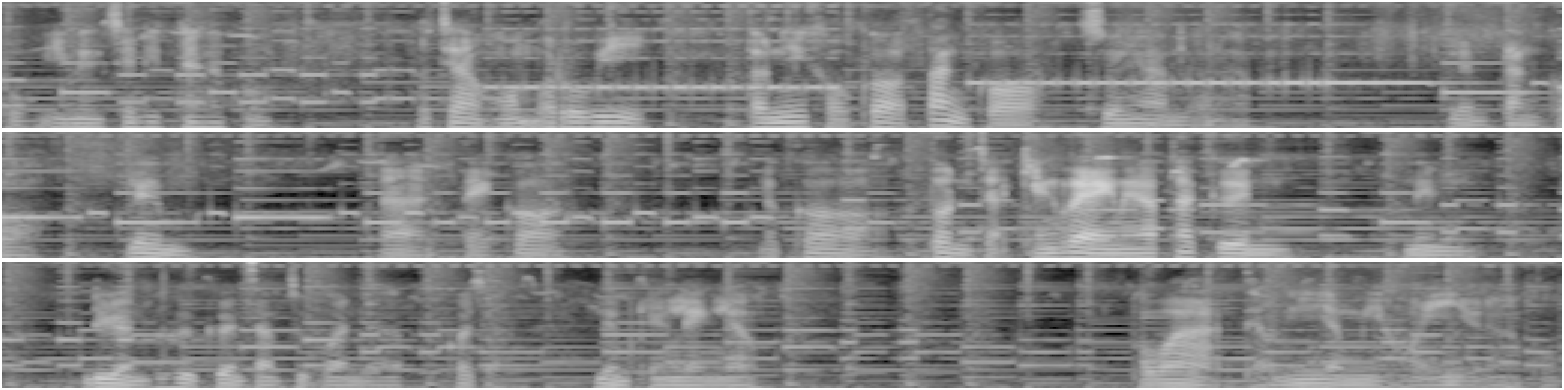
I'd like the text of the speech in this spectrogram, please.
ปลูกอีกหนึ่งชนิดนะครับผมข้าวเจ้าหอมอรวีตอนนี้เขาก็ตั้งกอสวยงามแล้วนะครับ เริ่มตั้งกอเริ่มแตกกอแล้วก็ต้นจะแข็งแรงนะครับ ถ้าเกิน 1 เดือนก็คือเกิน 30 วันนะครับ ก็จะเริ่มแข็งแรงแล้ว เพราะว่าแถวนี้ยังมีหอยอยู่นะครับผม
